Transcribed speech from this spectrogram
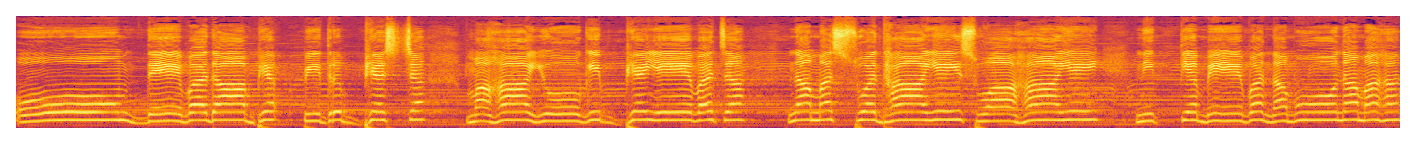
പിതൃദേവതാഭ്യ പിതൃഭ്യശ്ച മഹായോഗിഭ്യ ഏവ ച നമസ്വധായൈ സ്വാഹായൈ നിത്യമേവ നമോ നമഃ.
